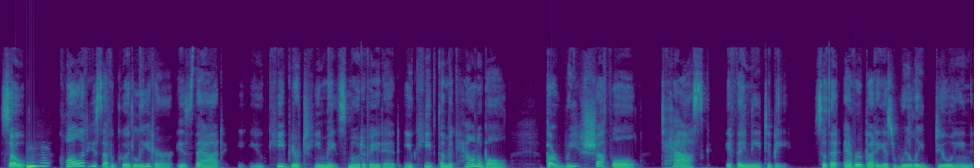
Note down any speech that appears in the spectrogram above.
So, Mhm. qualities of a good leader is that you keep your teammates motivated, you keep them accountable, but reshuffle tasks if they need to be so that everybody is really doing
